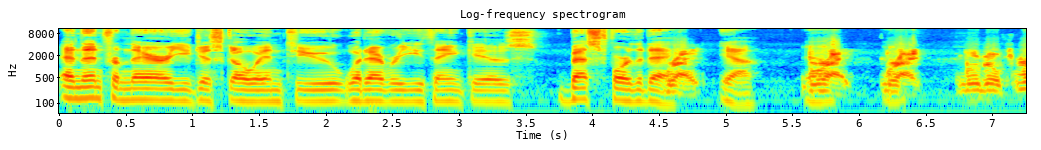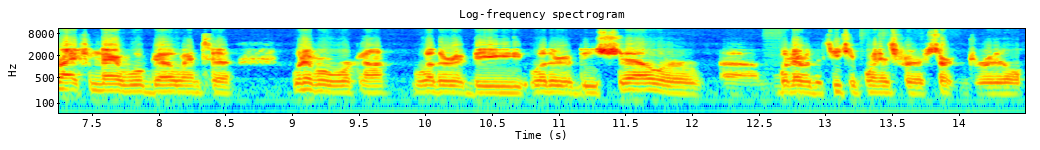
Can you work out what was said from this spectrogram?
And then from there, you just go into whatever you think is best for the day. Right. Yeah. yeah. Right. Right. We'll go right from there. We'll go into whatever we're working on, whether it be whether it be shell or um, whatever the teaching point is for a certain drill,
